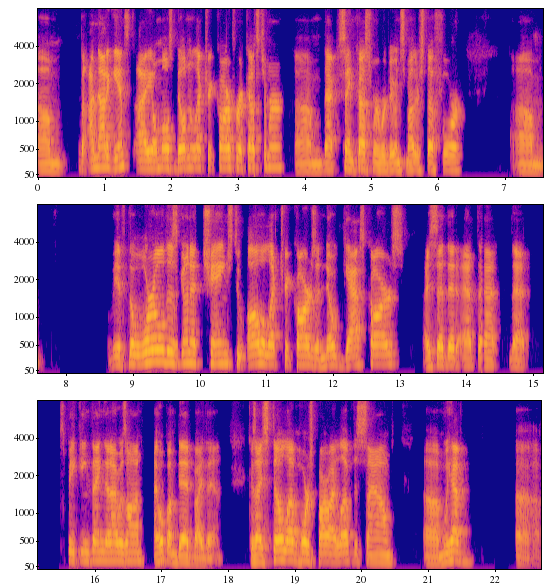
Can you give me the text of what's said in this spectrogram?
Um, but I'm not against. I almost built an electric car for a customer. Um, that same customer we're doing some other stuff for. Um, if the world is going to change to all electric cars and no gas cars, I said that at that that speaking thing that I was on. I hope I'm dead by then because I still love horsepower. I love the sound. Um, we have uh,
